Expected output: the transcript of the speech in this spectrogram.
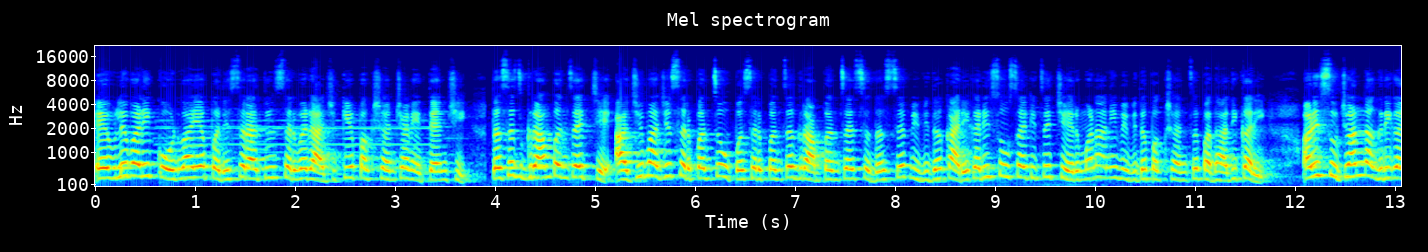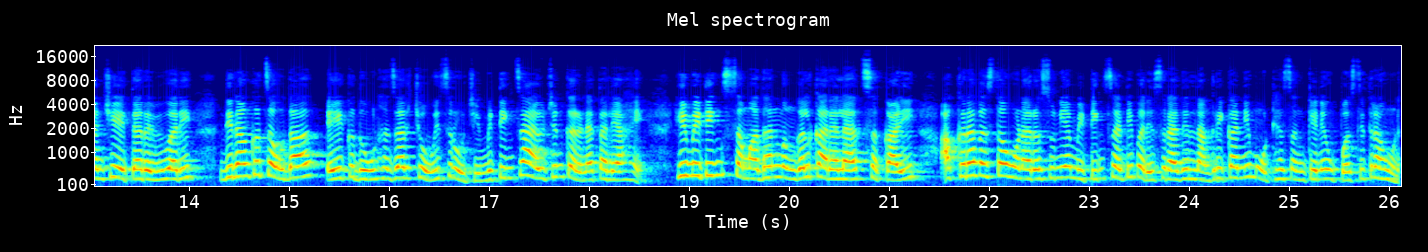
येवलेवाडी कोंढवा या परिसरातील सर्व राजकीय पक्षांच्या नेत्यांची तसंच ग्रामपंचायतचे आजी माजी सरपंच उपसरपंच ग्रामपंचायत सदस्य विविध कार्यकारी सोसायटीचे चेअरमन आणि विविध पक्षांचे पदाधिकारी आणि सुजान नागरिकांची येत्या रविवारी दिनांक चौदा एक दोन हजार चोवीस रोजी मिटिंगचं आयोजन करण्यात आले आहे. ही मिटिंग समाधान मंगल कार्यालयात सकाळी अकरा वाजता होणार असून या मिटिंगसाठी परिसरातील नागरिक नागरिकांनी मोठ्या संख्येने उपस्थित राहून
